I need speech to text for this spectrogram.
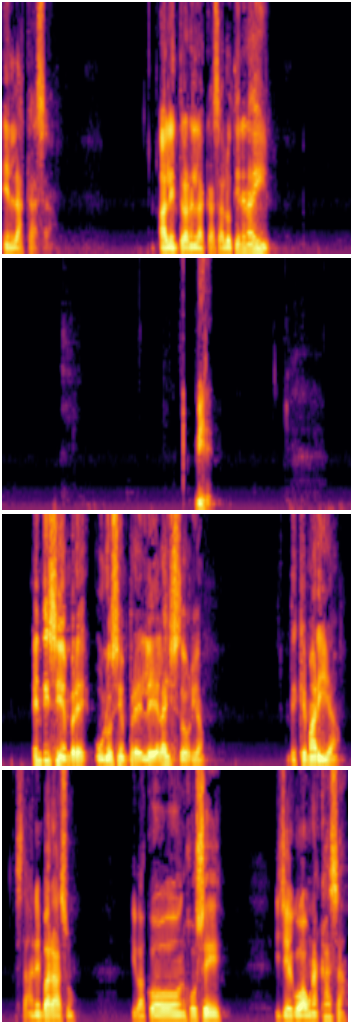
en la casa, al entrar en la casa, ¿lo tienen ahí? Miren, en diciembre uno siempre lee la historia de que María estaba en embarazo, iba con José y llegó a una casa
